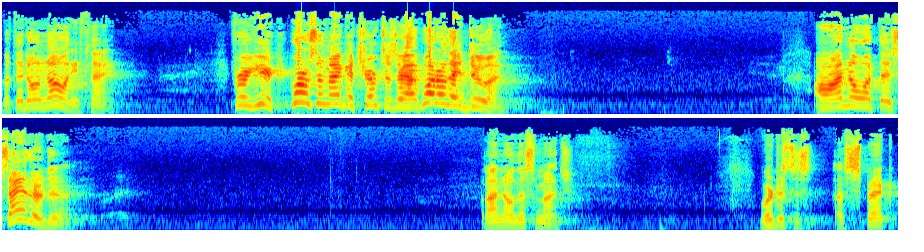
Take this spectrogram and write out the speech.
but they don't know anything. For a year, where's the mega churches at? What are they doing? Oh, I know what they say they're doing. But I know this much. We're just a, a, speck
